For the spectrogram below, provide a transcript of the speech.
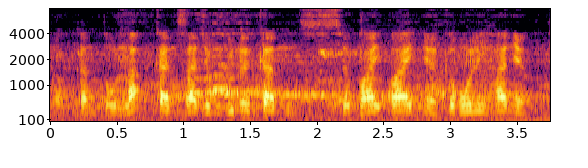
akan tolakkan saja menggunakan sebaik-baiknya kebolehannya.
